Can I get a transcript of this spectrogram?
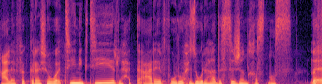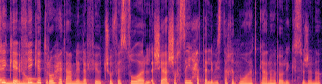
على فكرة شوقتيني كتير لحتى أعرف وروح زور هذا السجن خص نص فيك فيك تروحي تعملي لفة وتشوفي الصور الأشياء الشخصية حتى اللي بيستخدموها كانوا هدوليك السجناء.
